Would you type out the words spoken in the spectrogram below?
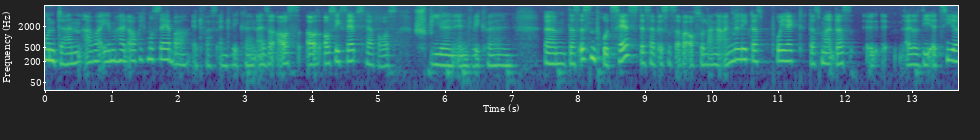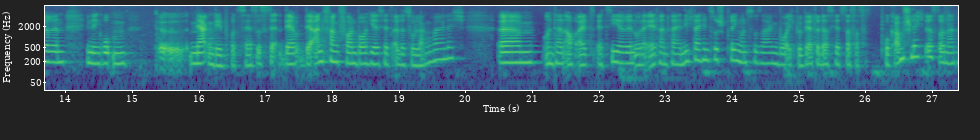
Und dann aber eben halt auch, ich muss selber etwas entwickeln, also aus, aus, aus sich selbst heraus Spielen entwickeln. Ähm, das ist ein Prozess, deshalb ist es aber auch so lange angelegt, das Projekt, dass man das, äh, also die Erzieherin in den Gruppen äh, merken den Prozess. Das ist der, der Anfang von, boah, hier ist jetzt alles so langweilig. Ähm, und dann auch als Erzieherin oder Elternteil nicht dahin zu springen und zu sagen, boah, ich bewerte das jetzt, dass das Programm schlecht ist, sondern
